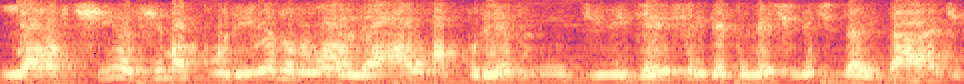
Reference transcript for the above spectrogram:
E elas tinham, assim, uma pureza no olhar, uma pureza de vivência, independentemente da idade,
